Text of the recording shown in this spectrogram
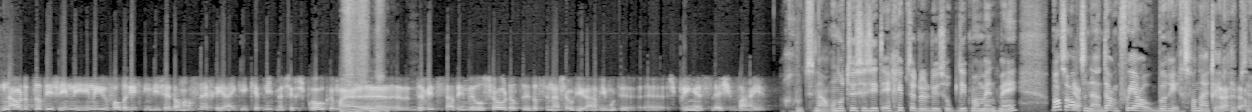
Nou, dat, dat is in, in ieder geval de richting die zij dan afleggen. Ja, ik, ik heb niet met ze gesproken, maar uh, de wind staat inmiddels zo dat, dat ze naar Saudi-Arabië moeten uh, springen slash waaien. Goed, nou ondertussen zit Egypte er dus op dit moment mee. Bas Altena, ja. dank voor jouw bericht vanuit Egypte.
